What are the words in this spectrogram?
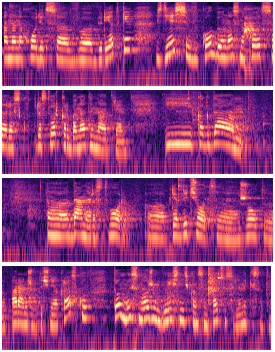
Она находится в бюретке. Здесь в колбе у нас находится раствор карбоната натрия. И когда данный раствор э, приобретет э, желтую, оранжевую, точнее, окраску, то мы сможем выяснить концентрацию соляной кислоты.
